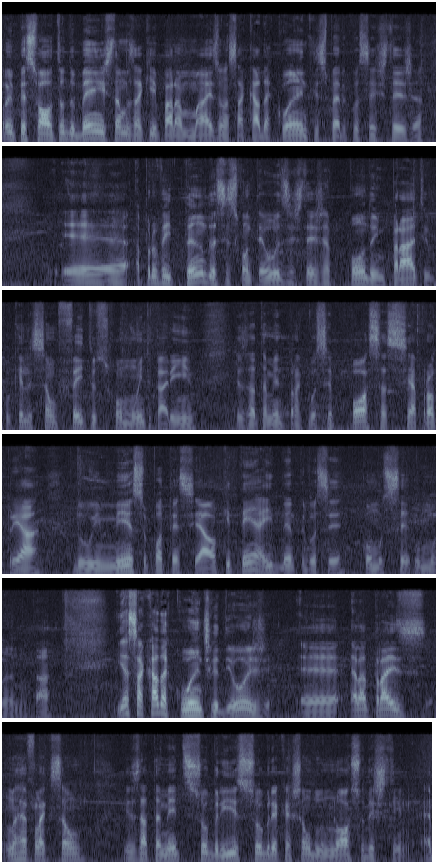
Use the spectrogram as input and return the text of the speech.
Oi pessoal, tudo bem? Estamos aqui para mais uma sacada quântica. Espero que você esteja é, aproveitando esses conteúdos, esteja pondo em prática, porque eles são feitos com muito carinho, exatamente para que você possa se apropriar do imenso potencial que tem aí dentro de você como ser humano, tá? E a sacada quântica de hoje, é, ela traz uma reflexão exatamente sobre isso, sobre a questão do nosso destino. É,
